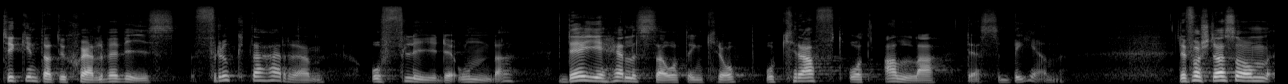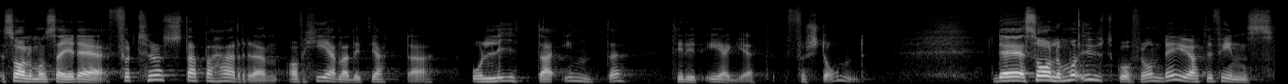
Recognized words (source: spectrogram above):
Tyck inte att du själv är vis. Frukta Herren och fly det onda. Det ger hälsa åt din kropp och kraft åt alla dess ben. Det första som Salomon säger det är förtrösta på Herren av hela ditt hjärta och lita inte till ditt eget förstånd. Det Salomo utgår från det är ju att det finns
